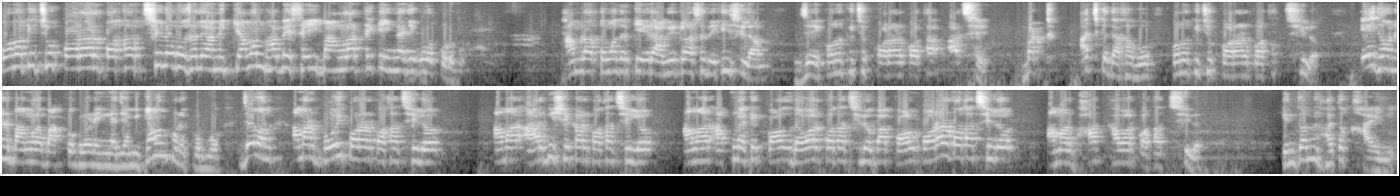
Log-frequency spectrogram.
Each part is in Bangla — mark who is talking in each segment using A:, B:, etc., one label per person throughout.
A: কোনো কিছু করার কথা ছিল বোঝালে আমি কেমন ভাবে সেই বাংলার থেকে ইংরাজিগুলো করব আমরা তোমাদেরকে এর আগের ক্লাসে দেখিয়েছিলাম যে কোনো কিছু করার কথা আছে বাট আজকে দেখাবো কোনো কিছু করার কথা ছিল। এই ধরনের বাংলা বাক্যগুলোর ইংরাজি আমি কেমন করে করব যেমন, আমার বই পড়ার কথা ছিল, আমার আরবি শেখার কথা ছিল, আমার আপনাকে কল দেওয়ার কথা ছিল বা কল করার কথা ছিল, আমার ভাত খাওয়ার কথা ছিল। কিন্তু আমি হয়তো খাইনি।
